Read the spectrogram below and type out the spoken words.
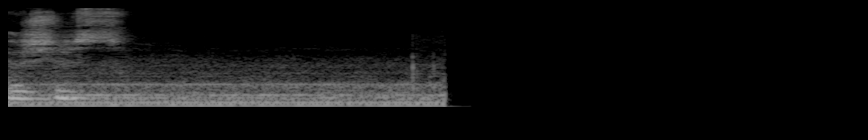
görüşürüz.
